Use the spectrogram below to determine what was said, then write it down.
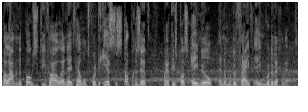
Maar laten we het positief houden. En heeft Helmond Sport de eerste stap gezet. Maar het is pas 1-0. En dan moet er 5-1 worden weggewerkt.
